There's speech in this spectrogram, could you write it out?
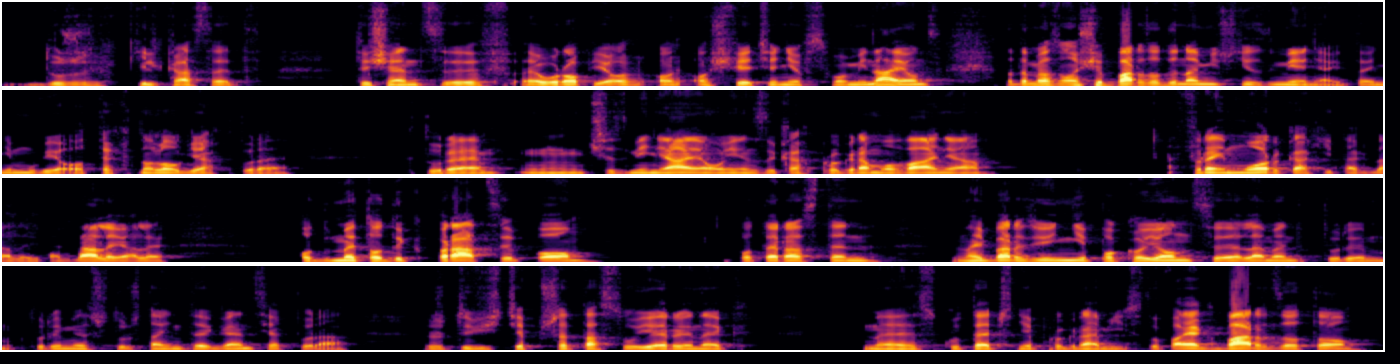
dużych kilkaset tysięcy w Europie, o, o, świecie nie wspominając. Natomiast on się bardzo dynamicznie zmienia i tutaj nie mówię o technologiach, które, które mm, się zmieniają, o językach programowania, frameworkach i tak dalej, i tak dalej, ale od metodyk pracy po, po teraz ten najbardziej niepokojący element, którym, którym jest sztuczna inteligencja, która rzeczywiście przetasuje rynek e, skutecznie programistów. A jak bardzo to,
